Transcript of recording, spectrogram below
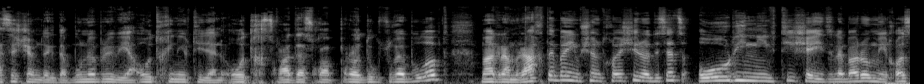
ასე შემდეგ და ბუნებრივია 4 ნივთიდან 4 სხვადასხვა პროდუქტს ვღებულობთ მაგრამ რა ხდება იმ შემთხვევაში როდესაც ორი ნივთი შეიძლება რომ იყოს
